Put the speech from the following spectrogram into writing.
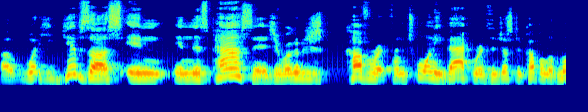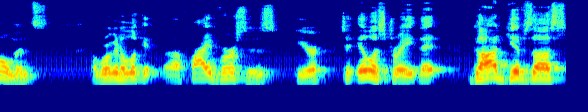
Uh, what he gives us in, in this passage, and we're going to just cover it from 20 backwards in just a couple of moments. Uh, we're going to look at uh, five verses here to illustrate that God gives us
